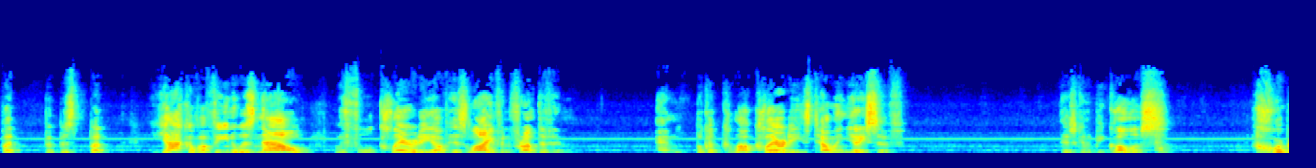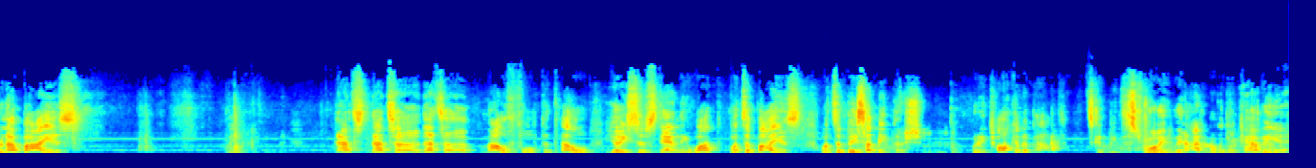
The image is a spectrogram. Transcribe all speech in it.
But but but Yaakov Avinu is now with full clarity of his life in front of him, and look at how clarity he's telling Yosef. There's going to be Golus, Churban Abayis. I mean, that's that's a that's a mouthful to tell Yosef standing. What? What's a bias? What's a Beis Hamikdash? What are you talking about? It's going to be destroyed. We, I don't know what you're talking about.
